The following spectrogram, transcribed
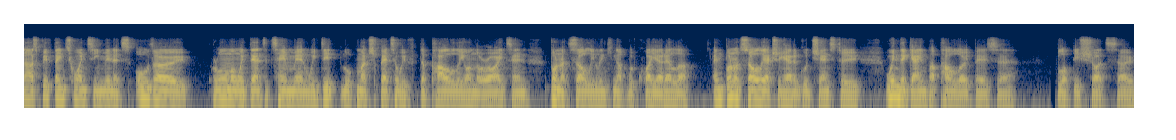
last 15, 20 minutes, although Roma went down to 10 men, we did look much better with Depaoli on the right and Bonazzoli linking up with Quagliarella. And Bonazzoli actually had a good chance to win the game, but Pau Lopez uh, blocked his shot. So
